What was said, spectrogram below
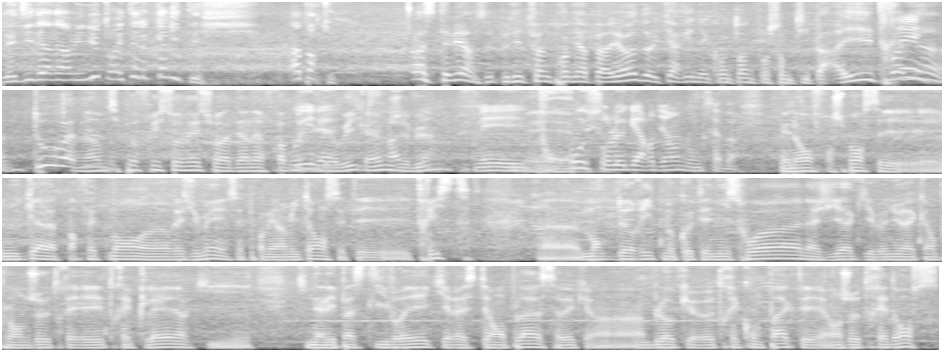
les 10 dernières minutes ont été de qualité. À partout. Ah, c'était bien, cette petite fin de première période. Karine est contente pour son petit pari. Très. bien. Tout va On a bien. un petit peu frissonné sur la dernière frappe Oui, de la Boudaoui quand même, j'ai vu. Mais, Mais- trop sur le gardien, donc ça va. Mais non, franchement, c'est Mika l'a parfaitement euh, résumé. Cette première mi-temps, c'était triste. Euh, manque de rythme côté niçois. La GIA qui est venue avec un plan de jeu très, très clair, qui, qui n'allait pas se livrer, qui restait en place avec un, un bloc euh, très compact et un jeu très dense,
